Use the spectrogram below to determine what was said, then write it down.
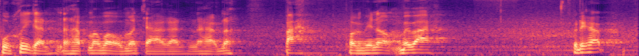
พูดคุยกันนะครับ มาเว้ามาจากันนะครับเนาะไปพ่อแม่พี่น้องบ๊ายบาย สวัสดีครับ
